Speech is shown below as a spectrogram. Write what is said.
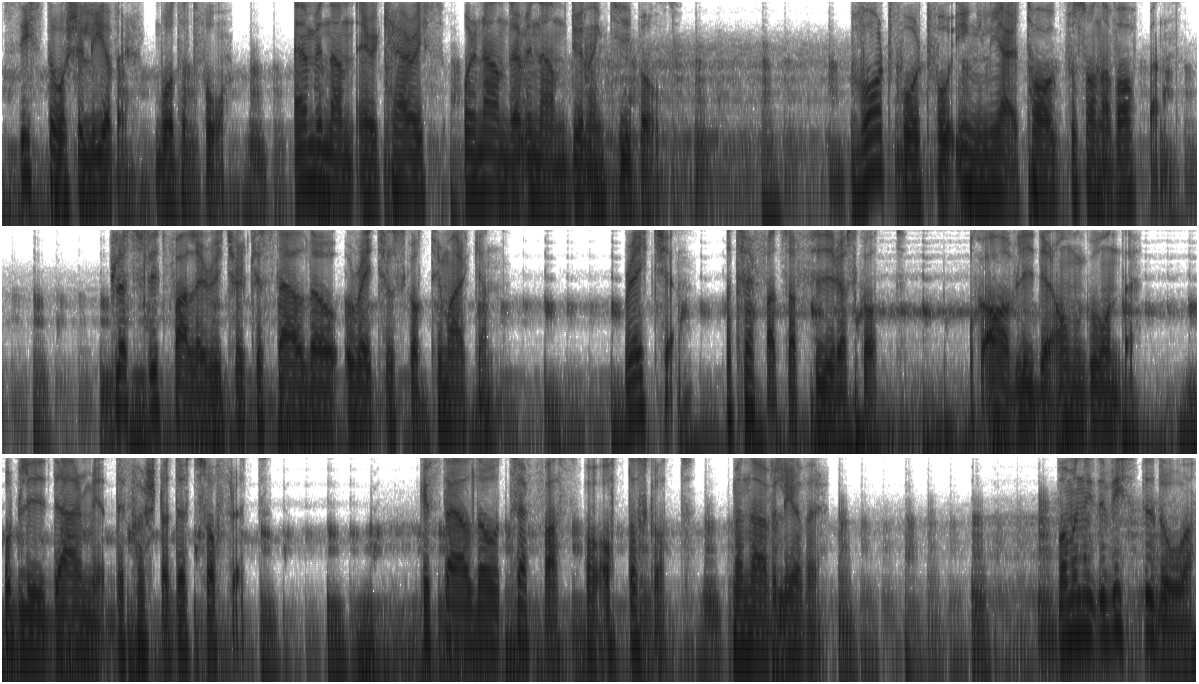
Sista års elever, båda två. En vid namn Eric Harris och den andra vid namn Dylan Keybold. Vart får två ynglingar tag på sådana vapen? Plötsligt faller Richard Castaldo och Rachel Scott till marken. Rachel har träffats av fyra skott och avlider omgående och blir därmed det första dödsoffret. Castaldo träffas av åtta skott, men överlever. Vad man inte visste då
